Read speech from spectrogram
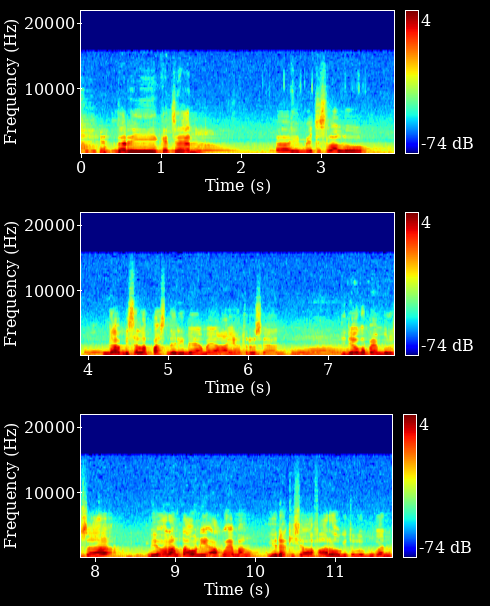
dari kecil kan eh, image selalu nggak bisa lepas dari bayang-bayang ayah terus kan. Jadi aku pengen berusaha biar orang tahu nih aku emang yaudah kisah Alvaro gitu loh bukan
